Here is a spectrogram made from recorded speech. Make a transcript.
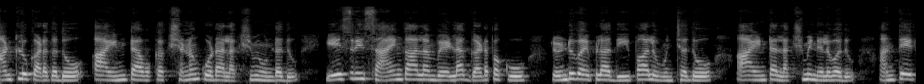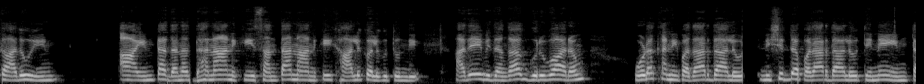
అంట్లు కడగదో ఆ ఇంట ఒక క్షణం కూడా లక్ష్మి ఉండదు. ఏ స్త్రీ సాయంకాలం వేళ గడపకు రెండు వైపులా దీపాలు ఉంచదో ఆ ఇంట లక్ష్మి నిలవదు. అంతేకాదు ఆ ఇంట ధన ధనానికి సంతానానికి హాలు కలుగుతుంది. అదే విధంగా గురువారం ఉడకని పదార్థాలు నిషిద్ధ పదార్థాలు తినే ఇంట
